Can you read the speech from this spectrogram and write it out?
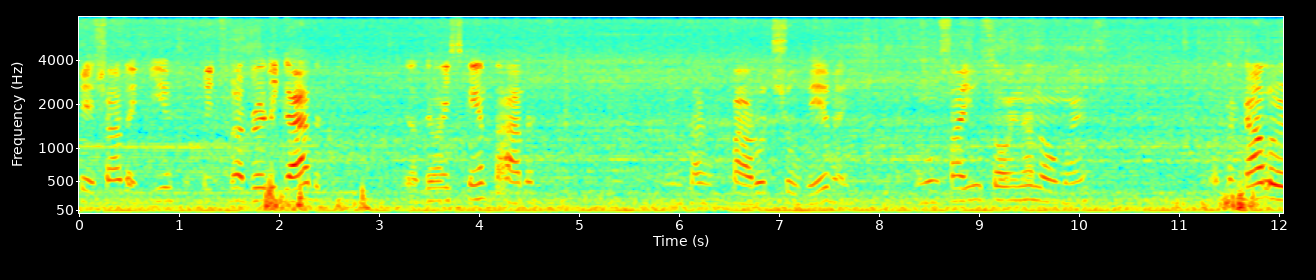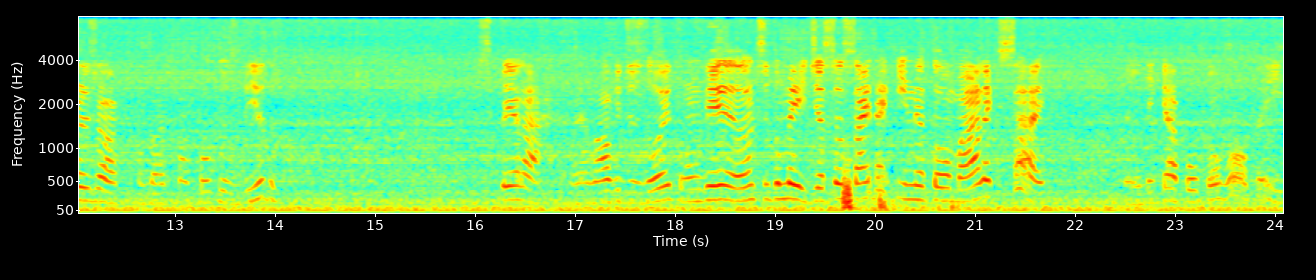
fechado aqui O ventilador ligado Já deu uma esquentada. Não tá, Parou de chover velho. Não saiu o sol ainda não Mas tá calor já Baixar um pouco os vidros Esperar é 9 18 vamos ver antes do meio-dia se eu daqui, né? Tomara que sai. Aí daqui a pouco eu volto aí.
